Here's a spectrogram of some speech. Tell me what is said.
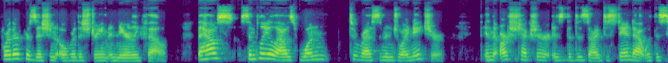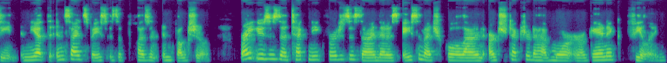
for their position over the stream and nearly fell. The house simply allows one to rest and enjoy nature. And the architecture is the design to stand out with the scene, and yet the inside space is pleasant and functional. Wright uses a technique for his design that is asymmetrical, allowing architecture to have more organic feeling.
